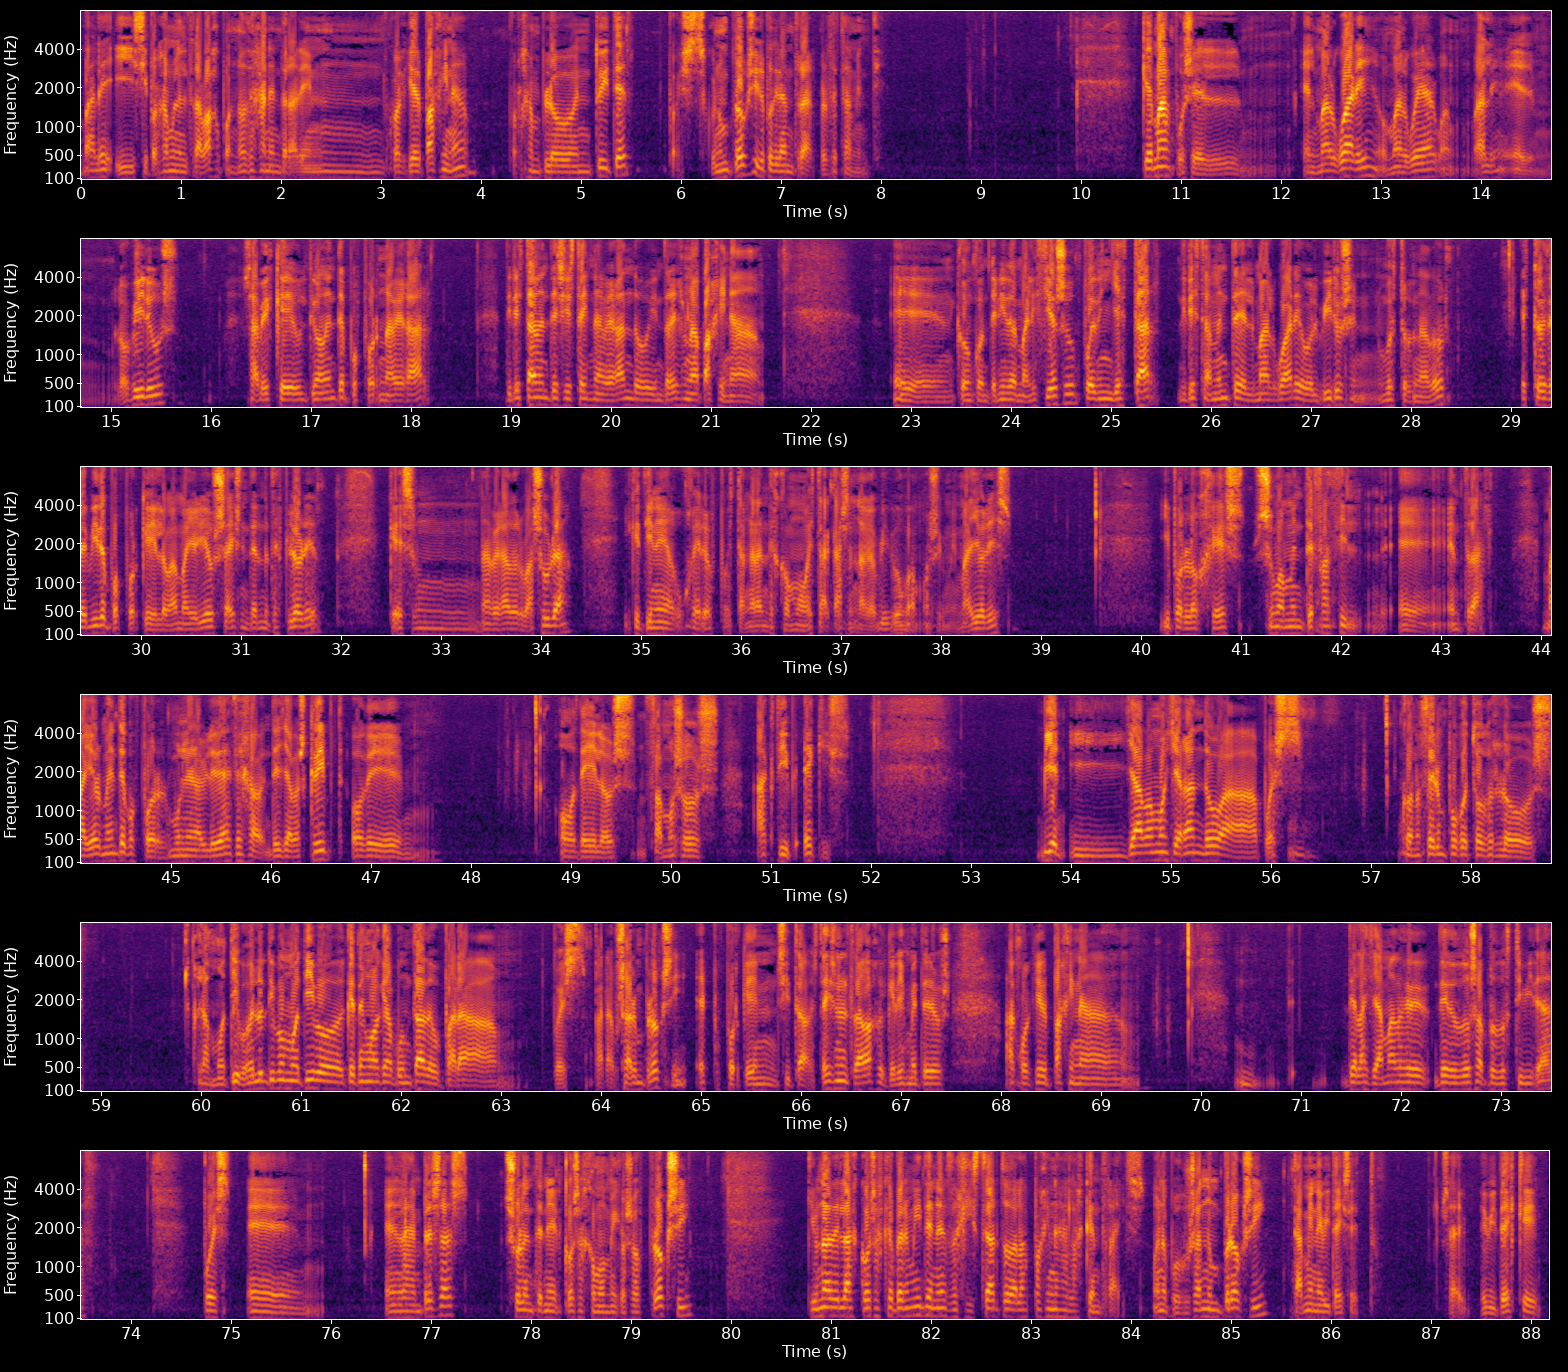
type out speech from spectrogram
¿Vale? Y si por ejemplo en el trabajo pues no dejan entrar en cualquier página, por ejemplo en Twitter, pues con un proxy se podría entrar perfectamente. ¿Qué más? Pues el, el malware o malware, ¿vale? los virus. Sabéis que últimamente pues por navegar, directamente si estáis navegando y entráis en una página eh, con contenido malicioso puede inyectar directamente el malware o el virus en vuestro ordenador. Esto es debido pues porque la mayoría usáis Internet Explorer, que es un navegador basura y que tiene agujeros pues tan grandes como esta casa en la que vivo, vamos, y mayores. Y por lo que es sumamente fácil eh, entrar. Mayormente pues por vulnerabilidades de, de JavaScript o de o de los famosos ActiveX Bien, y ya vamos llegando a pues conocer un poco todos los los motivos. El último motivo que tengo aquí apuntado para pues para usar un proxy es pues porque si estáis en el trabajo y queréis meteros a cualquier página de las llamadas de, dudosa productividad, pues eh, en las empresas suelen tener cosas como Microsoft Proxy, que una de las cosas que permiten es registrar todas las páginas a las que entráis. Bueno, pues usando un proxy también evitáis esto. O sea, evitáis que,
